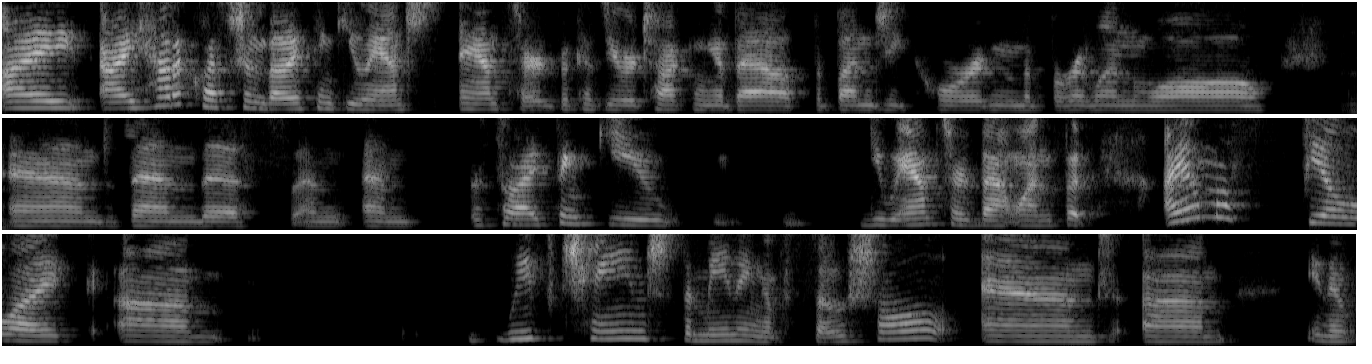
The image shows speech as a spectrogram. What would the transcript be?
I I had a question that I think you ans- answered because you were talking about the bungee cord and the Berlin Wall, and then this and and so I think you you answered that one. But I almost feel like um, we've changed the meaning of social and um, you know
